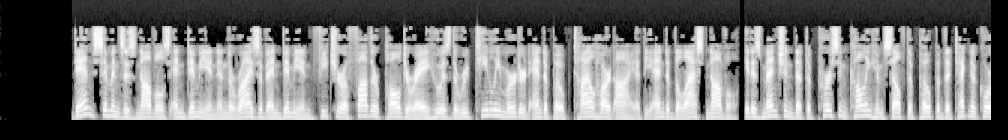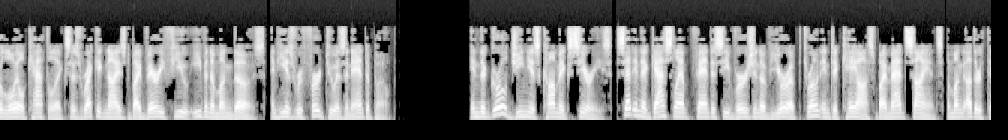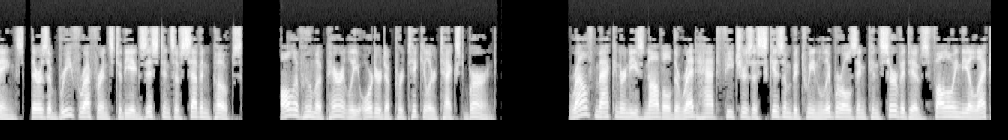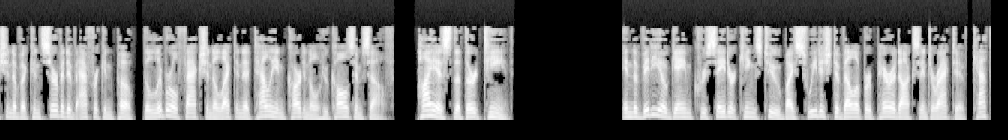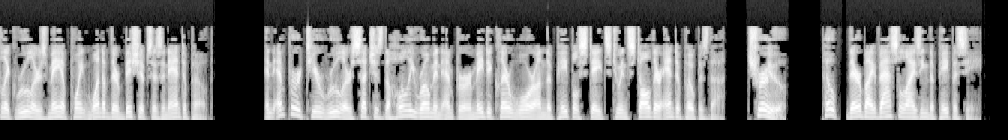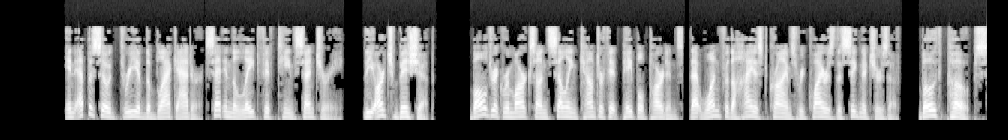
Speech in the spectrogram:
Dan Simmons's novels Endymion and The Rise of Endymion feature a Father Paul Duré who is the routinely murdered antipope Teilhard I. At the end of the last novel, it is mentioned that the person calling himself the Pope of the TechnoCore loyal Catholics is recognized by very few even among those, and he is referred to as an antipope. In the Girl Genius comics series, set in a gaslamp fantasy version of Europe thrown into chaos by mad science among other things, there is a brief reference to the existence of seven popes, all of whom apparently ordered a particular text burned. Ralph McInerny's novel The Red Hat features a schism between liberals and conservatives following the election of a conservative African pope. The liberal faction elect an Italian cardinal who calls himself Pius XIII. In the video game Crusader Kings 2 by Swedish developer Paradox Interactive, Catholic rulers may appoint one of their bishops as an antipope. An emperor-tier ruler such as the Holy Roman Emperor may declare war on the Papal States to install their antipope as the true pope, thereby vassalizing the papacy. In Episode 3 of The Black Adder set in the late 15th century, the Archbishop Baldric remarks on selling counterfeit papal pardons, that one for the highest crimes requires the signatures of both popes,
